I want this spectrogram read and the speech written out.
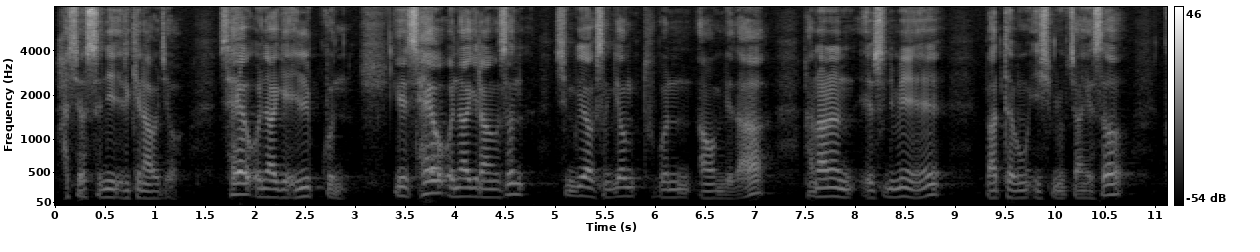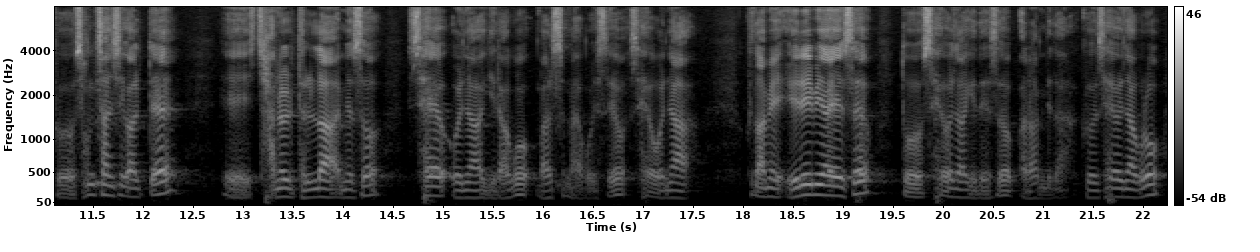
하셨으니 이렇게 나오죠. 새 언약의 일꾼. 이 새 언약이라는 것은 신구약 성경 두 번 나옵니다. 하나는 예수님이 마태복음 26장에서 그 성찬식 할 때 잔을 들라 하면서 새 언약이라고 말씀하고 있어요. 새 언약. 그다음에 예레미야에서 또 새 언약에 대해서 말합니다. 그 새 언약으로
